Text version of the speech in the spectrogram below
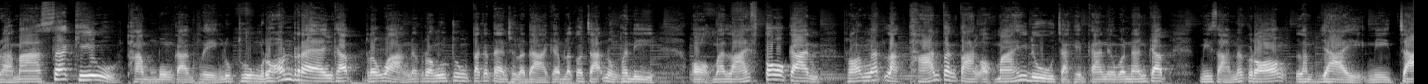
ดราม่าแซคคิวทำวงการเพลงลูกทุ่งร้อนแรงครับ ระหว่างนักร้องลูกทุ่งตั๊กแตนชลดาครับแล้วก็จ๊ะนงพนีออกมาไลฟ์โต้กัน พร้อมงัดหลักฐานต่างๆ ออกมาให้ดูจากเหตุการณ์ในวันนั้นครับ มี 3 นักร้องลำไยมีจ๊ะ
